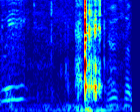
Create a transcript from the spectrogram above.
Oui. Ça.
